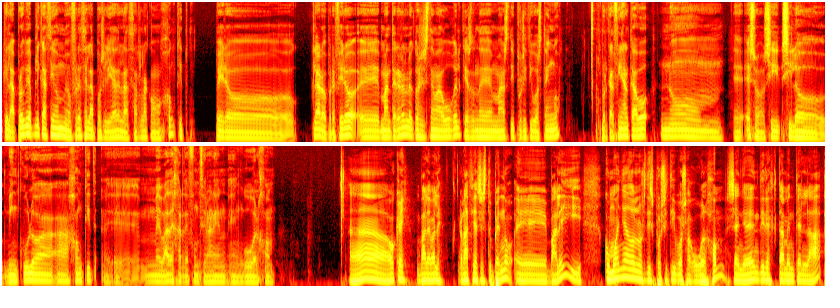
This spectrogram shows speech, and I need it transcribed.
que la propia aplicación me ofrece la posibilidad de enlazarla con HomeKit, pero claro, prefiero eh, mantener el ecosistema Google, que es donde más dispositivos tengo, porque al fin y al cabo no eh, eso si, si, lo vinculo a, HomeKit me va a dejar de funcionar en, Google Home Ah, ok, vale, vale. Gracias, estupendo. Eh, vale, ¿y cómo añado los dispositivos a Google Home? ¿Se añaden directamente en la app?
